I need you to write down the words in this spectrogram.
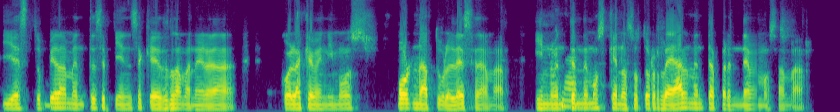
Y estúpidamente se piensa que es la manera con la que venimos por naturaleza de amar y no entendemos que nosotros realmente aprendemos a amar.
